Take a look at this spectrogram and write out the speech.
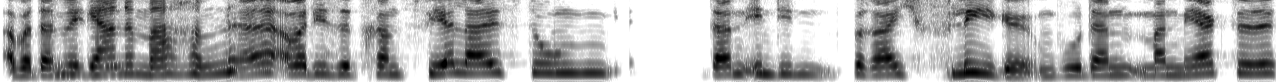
aber dann Können wir gerne machen. Ja, aber diese Transferleistung dann in den Bereich Pflege, wo dann man merkte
